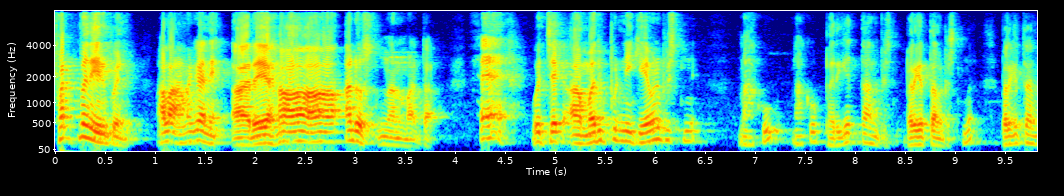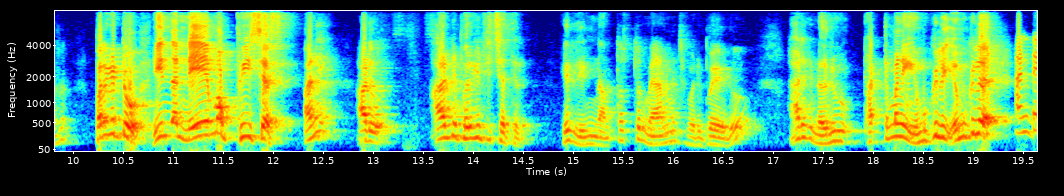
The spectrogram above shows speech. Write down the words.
ఫట్మని ఇరిగిపోయినాయి అలా అనగానే అరేహా అని వస్తుంది అనమాట వచ్చాక "ఆ, మరి ఇప్పుడు నీకేమనిపిస్తుంది? నాకు నాకు పరిగెత్తా అనిపిస్తుంది. పరిగెత్తా అనిపిస్తుందా? పరిగెత్తా అనిపిస్తుంది? పరిగెట్టు! In the name of pieces అని ఆడు ఆడిని పరిగెట్టించేస్తాడు ఇది రెండు అంతస్తులు మేడ నుంచి పడిపోయాడు? ఆడికి నరువు పట్టమని ఎముకలు ఎముకలే! అంటే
